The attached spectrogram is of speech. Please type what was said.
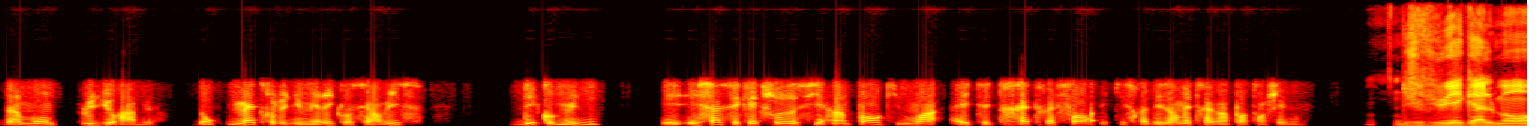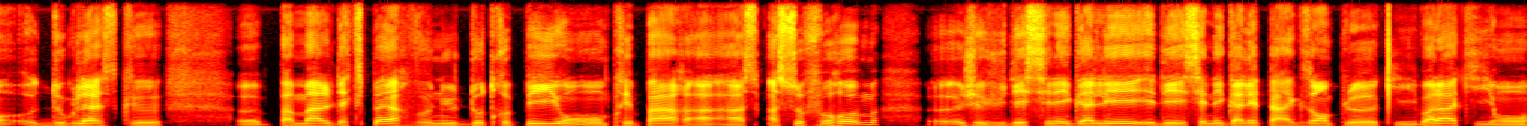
d'un monde plus durable. Donc mettre le numérique au service des communes. Et, et ça, c'est quelque chose aussi, un pan qui, moi, a été très très fort et qui sera désormais très important chez nous. J'ai vu également, euh, Douglas, que euh, pas mal d'experts venus d'autres pays ont, prépare à, ce forum. Euh, j'ai vu des Sénégalais et des Sénégalais, par exemple, qui, voilà, qui ont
